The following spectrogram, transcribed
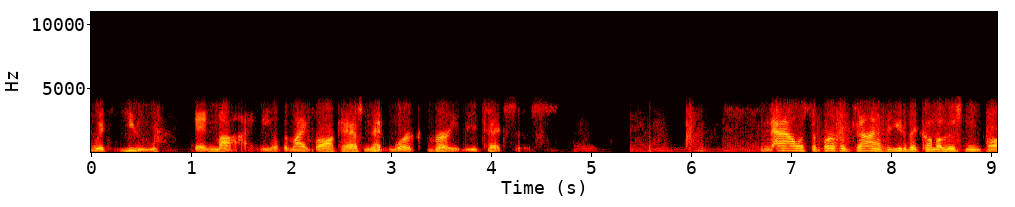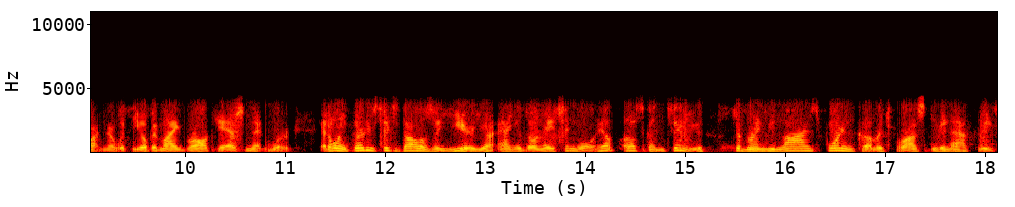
with you in mind. The Open Mic Broadcast Network, Prairie View, Texas. Now is the perfect time for you to become a listening partner with the Open Mic Broadcast Network. At only $36 a year, your annual donation will help us continue to bring you live sporting coverage for our student athletes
